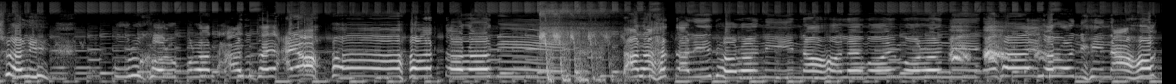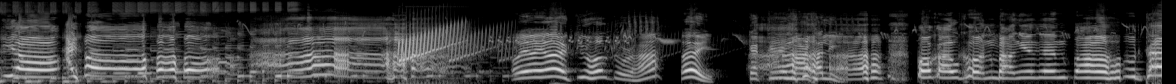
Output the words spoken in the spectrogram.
ছোৱালী পুৰুষৰ ওপৰত হাত উঠাই আয় তৰণি তাৰাতাৰি ধৰণি নহ'লে মই মৰণি ধৰণি নাহ কিয়? আয় ঐ ঐ ঐ কি হ'ল তোৰ হা? ঐ কেকৰি মাৰ খালি। কঁকালখন ভাঙি যেন পাওঁ উঠা।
